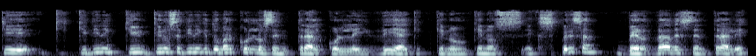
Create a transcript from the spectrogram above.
que, que, tienen, que, uno se tiene que tomar con lo central, con la idea, que, que, nos, que nos expresan verdades centrales,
